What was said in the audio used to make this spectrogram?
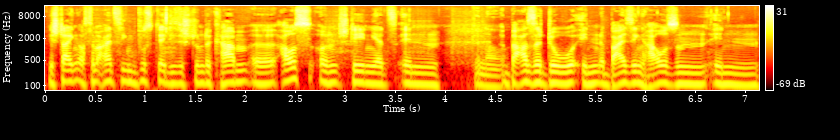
Wir steigen aus dem einzigen Bus, der diese Stunde kam, äh, aus und stehen jetzt in genau. Basedow, in Beisinghausen, in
